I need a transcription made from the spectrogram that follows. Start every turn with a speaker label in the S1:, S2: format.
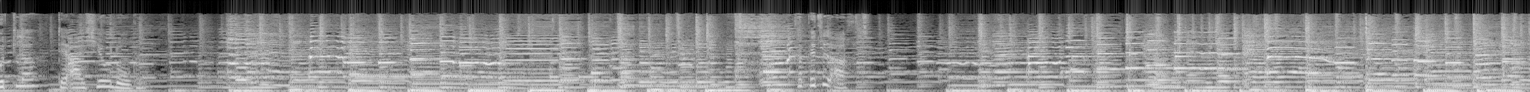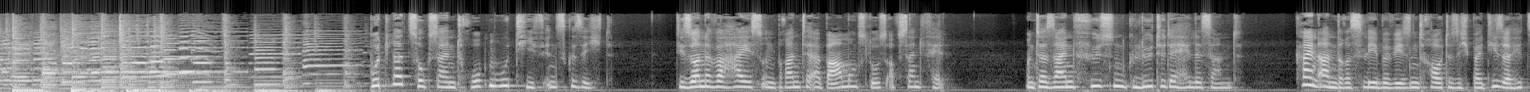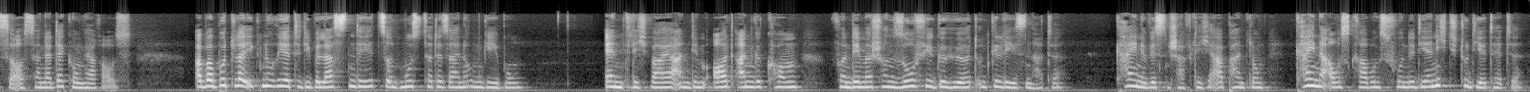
S1: Butler, der Archäologe. Kapitel 8 Butler zog seinen Tropenhut tief ins Gesicht. Die Sonne war heiß und brannte erbarmungslos auf sein Fell. Unter seinen Füßen glühte der helle Sand. Kein anderes Lebewesen traute sich bei dieser Hitze aus seiner Deckung heraus. Aber Butler ignorierte die belastende Hitze und musterte seine Umgebung. Endlich war er an dem Ort angekommen, von dem er schon so viel gehört und gelesen hatte. Keine wissenschaftliche Abhandlung, keine Ausgrabungsfunde, die er nicht studiert hätte.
